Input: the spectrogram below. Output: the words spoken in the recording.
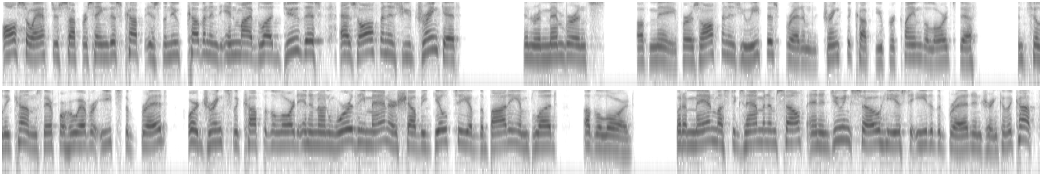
also after supper saying this cup is the new covenant in my blood do this as often as you drink it in remembrance of me. For as often as you eat this bread and drink the cup, you proclaim the Lord's death until he comes. Therefore, whoever eats the bread or drinks the cup of the Lord in an unworthy manner shall be guilty of the body and blood of the Lord. But a man must examine himself, and in doing so, he is to eat of the bread and drink of the cup.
